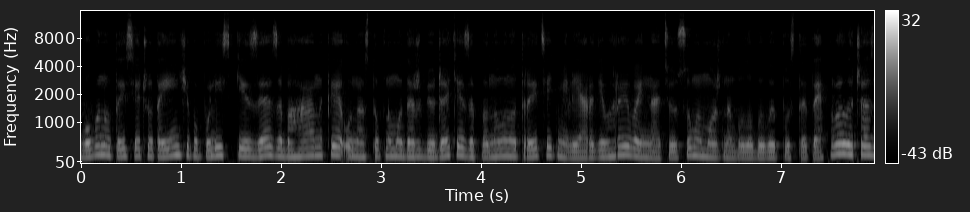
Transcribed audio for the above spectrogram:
Вовину тисячу та інші популістські з забаганки у наступному держбюджеті заплановано 30 мільярдів гривень. На цю суму можна було би випустити величезну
